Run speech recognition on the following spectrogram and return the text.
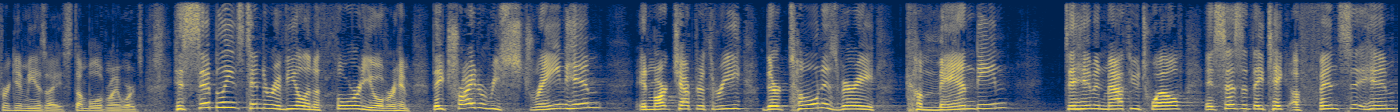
Forgive me as I stumble over my words. His siblings tend to reveal an authority over him. They try to restrain him in Mark chapter 3. Their tone is very commanding to him in Matthew 12. It says that they take offense at him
